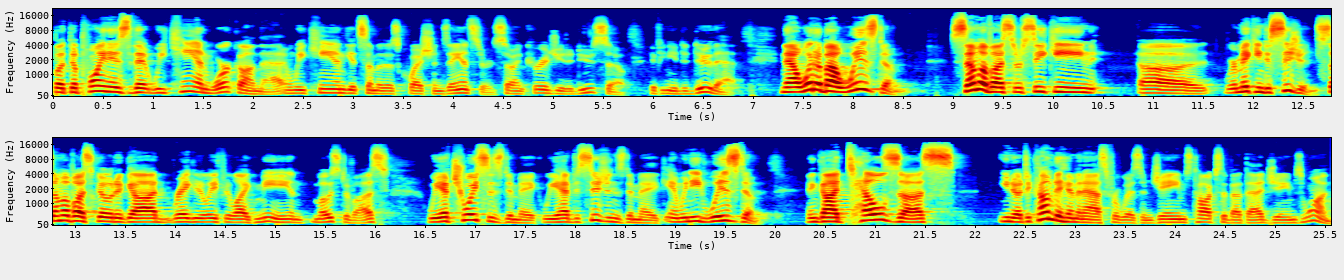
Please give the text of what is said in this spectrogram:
but the point is that we can work on that and we can get some of those questions answered. So I encourage you to do so if you need to do that. Now, what about wisdom? Some of us are seeking, uh, we're making decisions. Some of us go to God regularly, if you're like me, and most of us. We have choices to make, we have decisions to make, and we need wisdom. And God tells us you know, to come to him and ask for wisdom. James talks about that, James 1.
